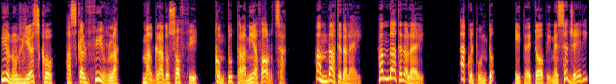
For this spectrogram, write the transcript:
Io non riesco a scalfirla, malgrado soffi con tutta la mia forza. Andate da lei, andate da lei. A quel punto i tre topi messaggeri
